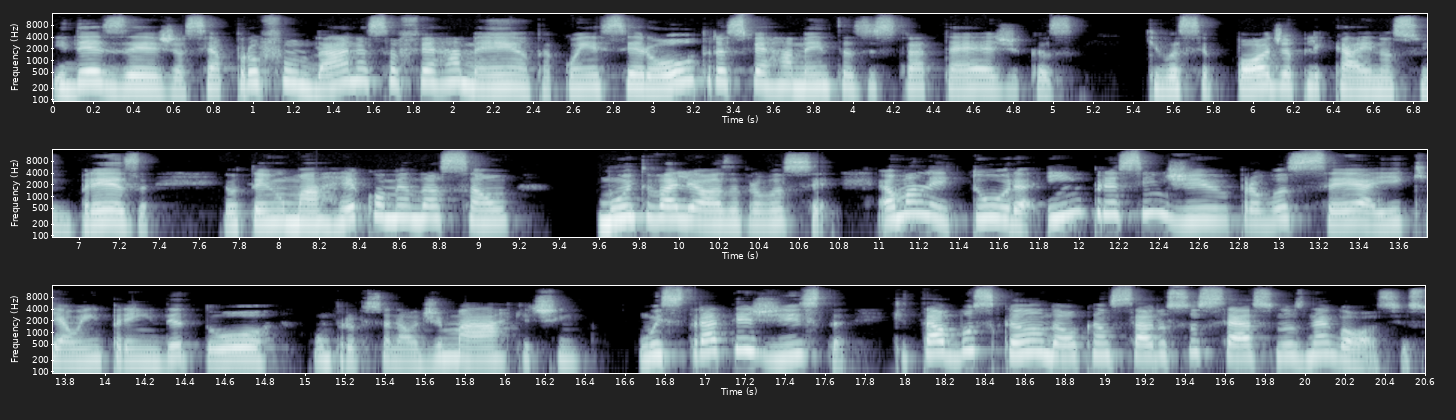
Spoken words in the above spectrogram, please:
e deseja se aprofundar nessa ferramenta, conhecer outras ferramentas estratégicas que você pode aplicar aí na sua empresa, eu tenho uma recomendação muito valiosa para você. É uma leitura imprescindível para você aí que é um empreendedor, um profissional de marketing, um estrategista que está buscando alcançar o sucesso nos negócios.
